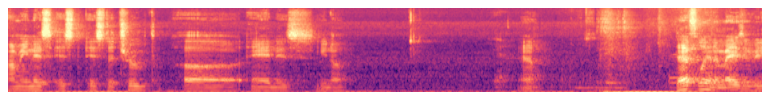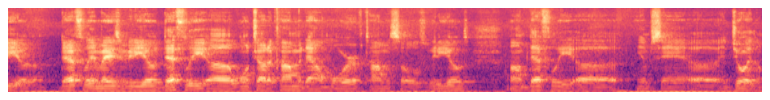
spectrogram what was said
I mean, it's it's it's the truth, uh, and it's you know, yeah. yeah. Definitely an amazing video though. Definitely amazing video. Definitely uh, want y'all to comment down more of Thomas Sowell's videos. Um, definitely, uh, you know what I'm saying, uh, enjoy them.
